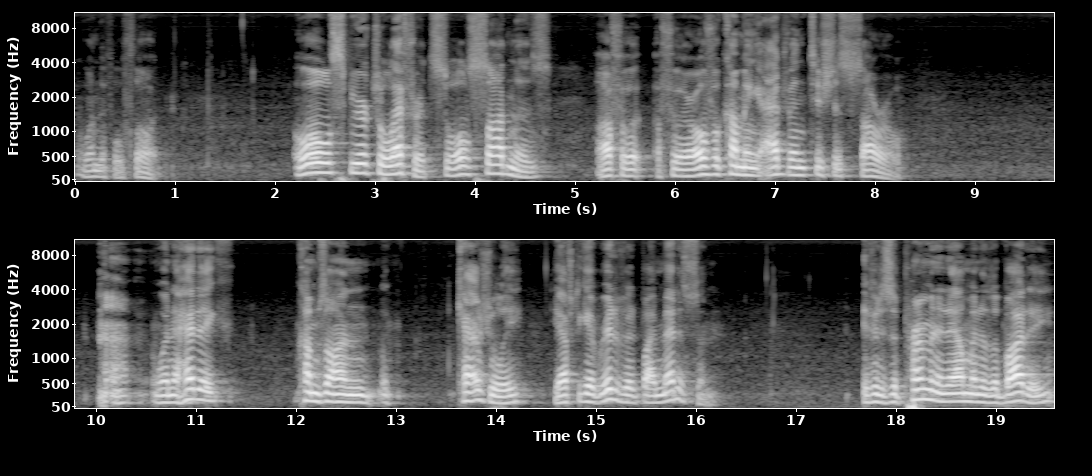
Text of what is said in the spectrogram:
wonderful thought. All spiritual efforts, all sadhanas, for, for overcoming adventitious sorrow. when a headache comes on casually, you have to get rid of it by medicine. If it is a permanent ailment of the body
